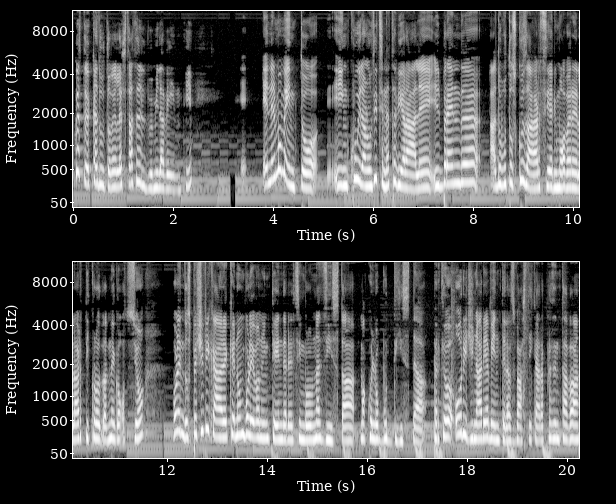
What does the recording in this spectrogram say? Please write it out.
Questo è accaduto nell'estate del 2020 e, e nel momento in cui la notizia è andata virale, il brand ha dovuto scusarsi e rimuovere l'articolo dal negozio, volendo specificare che non volevano intendere il simbolo nazista, ma quello buddista, perché originariamente la svastica rappresentava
